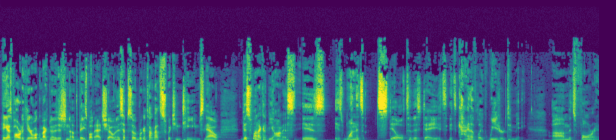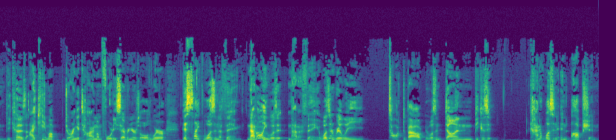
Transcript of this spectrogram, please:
Hey guys, Paul Reddick here. Welcome back to another edition of the Baseball Dad Show. In this episode, we're going to talk about switching teams. Now, this one, I got to be honest, is is one that's still to this day, it's it's kind of like weird to me. Um, it's foreign because I came up during a time, I'm 47 years old, where this like wasn't a thing. Not only was it not a thing, it wasn't really talked about, it wasn't done because it kind of wasn't an option.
